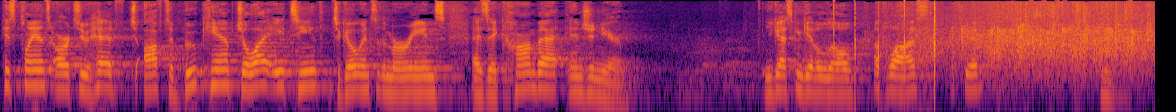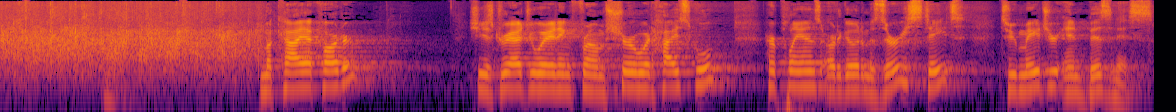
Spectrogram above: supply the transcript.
His plans are to head off to boot camp July 18th to go into the Marines as a combat engineer. You guys can give a little applause. That's good. Micaiah Carter. She is graduating from Sherwood High School. Her plans are to go to Missouri State to major in business.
